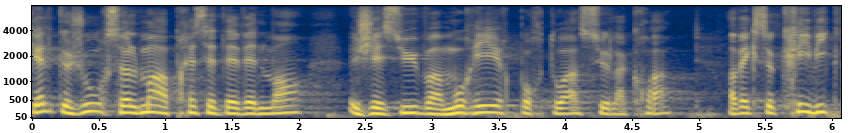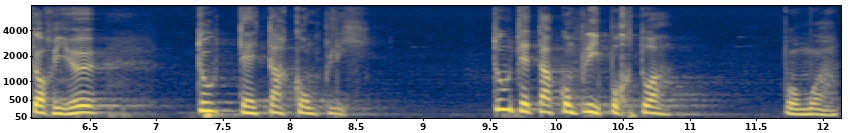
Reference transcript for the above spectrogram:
Quelques jours seulement après cet événement, Jésus va mourir pour toi sur la croix avec ce cri victorieux, Tout est accompli. Tout est accompli pour toi, pour moi.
